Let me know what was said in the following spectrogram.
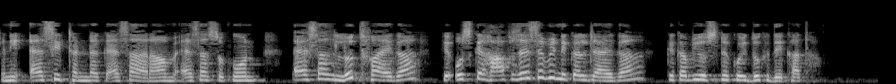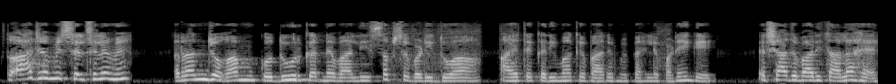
یعنی ایسی ٹھنڈک، ایسا آرام، ایسا سکون، ایسا لطف آئے گا کہ اس کے حافظے سے بھی نکل جائے گا کہ کبھی اس نے کوئی دکھ دیکھا تھا۔ تو آج ہم اس سلسلے میں رنج و غم کو دور کرنے والی سب سے بڑی دعا آیت کریمہ کے بارے میں پہلے پڑھیں گے۔ ارشاد باری تعالیٰ ہے۔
